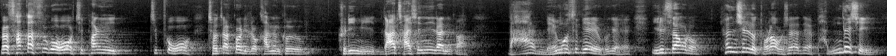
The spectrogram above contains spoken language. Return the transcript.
그 사카 쓰고 지팡이 짚고 저작거리로 가는 그 그림이 나 자신이라니까. 나, 내 모습이에요, 그게. 일상으로 현실로 돌아오셔야 돼요. 반드시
